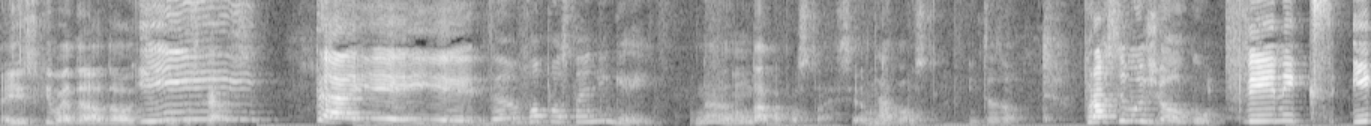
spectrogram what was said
É isso que vai dar, dar o título pros caras. Eita. Não vou apostar em ninguém. Não, não dá pra apostar. Esse ano Tá não dá bom. pra apostar. Então, tá próximo jogo: Phoenix e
